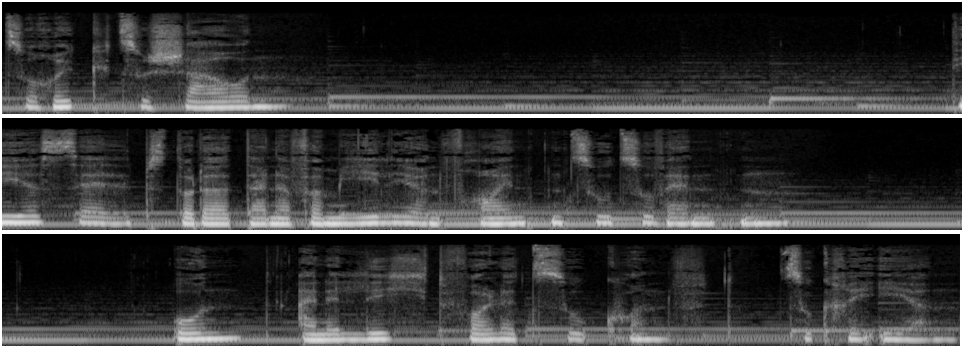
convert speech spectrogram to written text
zurückzuschauen, dir selbst oder deiner Familie und Freunden zuzuwenden und eine lichtvolle Zukunft zu kreieren.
